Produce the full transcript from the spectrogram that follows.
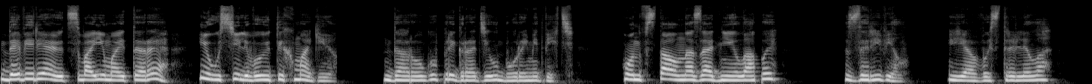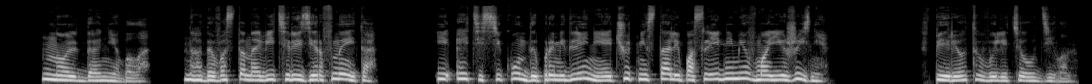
доверяют своим Айтере и усиливают их магию. Дорогу преградил бурый медведь. Он встал на задние лапы, заревел. Я выстрелила, но льда не было. Надо восстановить резерв Нейта. И эти секунды промедления чуть не стали последними в моей жизни. Вперед вылетел Дилан.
